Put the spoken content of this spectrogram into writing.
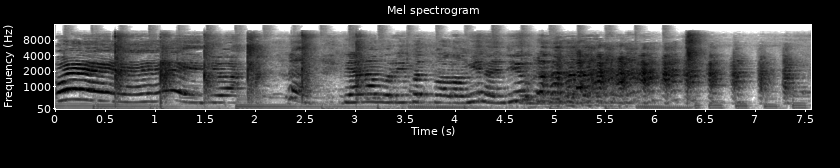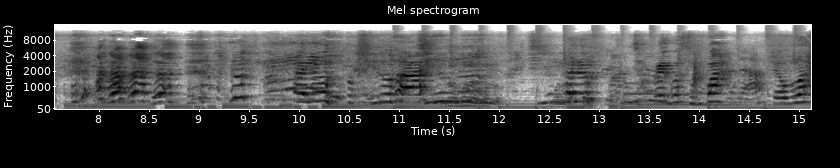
Weh, gila. Dia nggak mau ribet tolongin anjir. Aduh, Tuhan. Aduh, capek gue sumpah. Ya Allah.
